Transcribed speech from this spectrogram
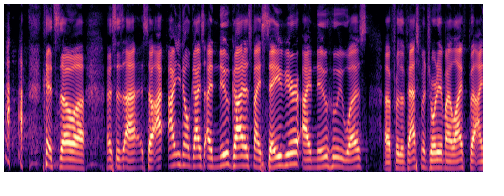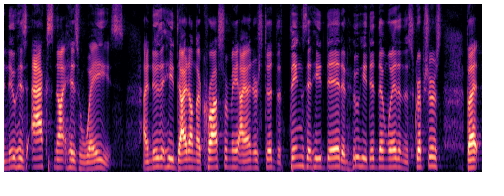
and so, uh, this is uh, so I, I, you know, guys, I knew God as my Savior. I knew who He was uh, for the vast majority of my life, but I knew His acts, not His ways. I knew that He died on the cross for me. I understood the things that He did and who He did them with in the Scriptures, but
